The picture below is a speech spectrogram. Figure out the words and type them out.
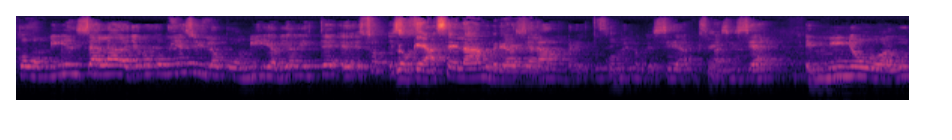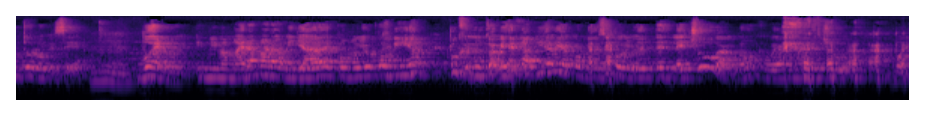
comí ensalada, yo no comía eso y lo comí, había viste, eso, eso Lo que hace el hambre, Lo que hace el hambre, tú comes lo que sea, Sí. así sea en niño o adulto, lo que sea. Bueno, y mi mamá era maravillada de cómo yo comía, porque nunca había en la vida había comido así, porque yo de lechuga, ¿no? Que voy a comer lechuga. Bueno,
